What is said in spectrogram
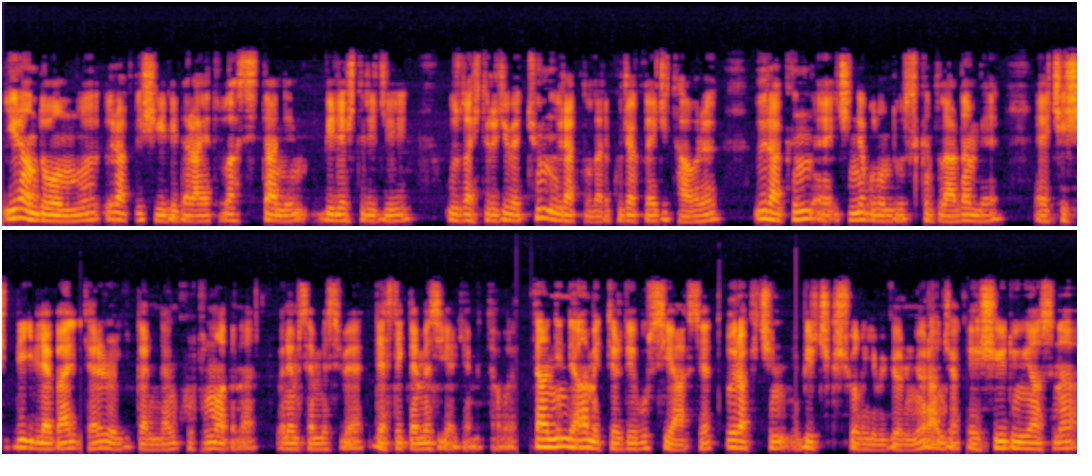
İran doğumlu Iraklı Şii lider Ayetullah Sistani'nin birleştirici, uzlaştırıcı ve tüm Iraklıları kucaklayıcı tavrı Irak'ın e, içinde bulunduğu sıkıntılardan ve e, çeşitli illegal terör örgütlerinden kurtulma adına önemsenmesi ve desteklenmesi gereken bir tavır. Sistani'nin devam ettirdiği bu siyaset Irak için bir çıkış yolu gibi görünüyor ancak e, Şii dünyasına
